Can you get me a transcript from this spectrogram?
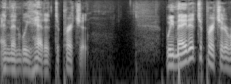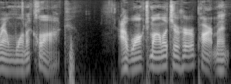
and then we headed to Pritchett. We made it to Pritchett around 1 o'clock. I walked Mama to her apartment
